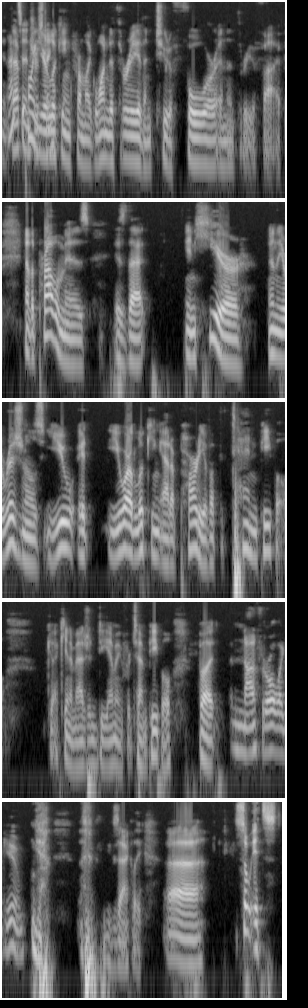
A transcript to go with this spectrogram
at That's that point you're interesting. looking from like 1 to 3, and then 2 to 4, and then 3 to 5. Now the problem is, is that in here, in the originals, you, it, you are looking at a party of up to 10 people. I can't imagine DMing for 10 people, but not if they're all like you. Yeah, exactly. Uh, so it's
